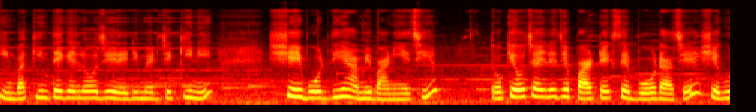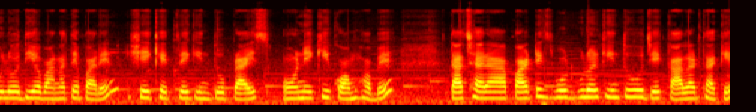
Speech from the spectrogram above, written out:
কিংবা কিনতে গেলেও যে রেডিমেড যে কিনি, সেই বোর্ড দিয়ে আমি বানিয়েছি। তো কেউ চাইলে যে পার্টেক্সের বোর্ড আছে, সেগুলো দিয়ে বানাতে পারেন। সেই ক্ষেত্রে কিন্তু প্রাইস অনেকই কম হবে। তাছাড়া পার্টেক্স বোর্ডগুলোর কিন্তু যে কালার থাকে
